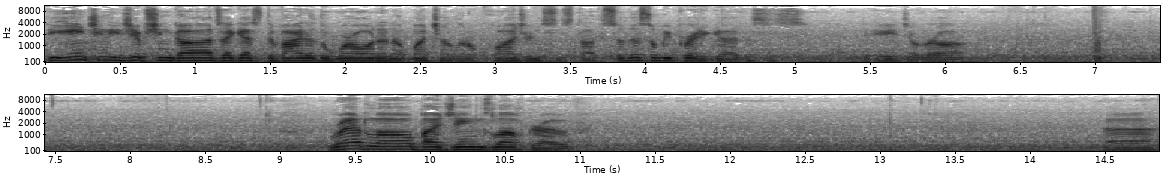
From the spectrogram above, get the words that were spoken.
The ancient Egyptian gods, I guess, divided the world in a bunch of little quadrants and stuff. So this will be pretty good. This is The Age of Ra. Redlaw by James Lovegrove. Uh,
